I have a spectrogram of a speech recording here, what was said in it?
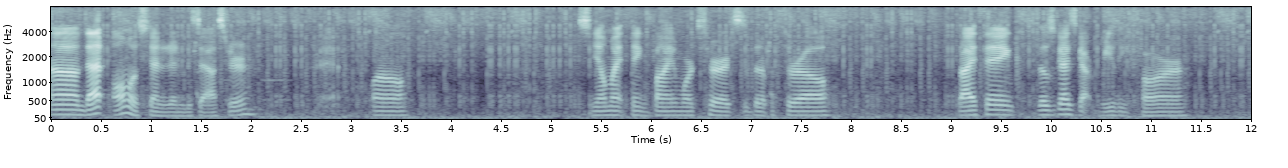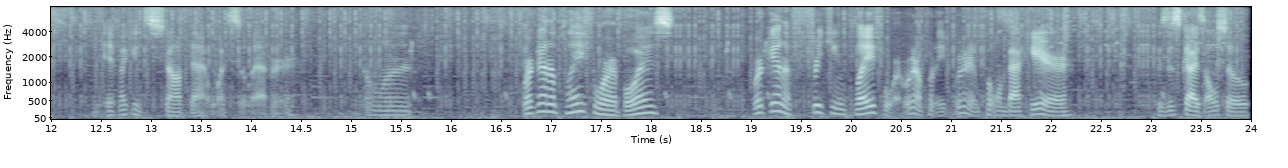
Um, that almost ended in disaster. Well, so y'all might think buying more turrets is a bit of a throw. But I think those guys got really far. And if I can stop that whatsoever. We're gonna play for it, boys. We're gonna freaking play for it. We're gonna put a, we're gonna put one back here. Because this guy's also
